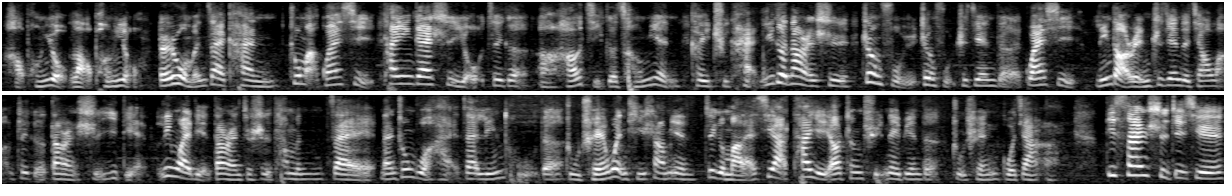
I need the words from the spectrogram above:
好朋友、老朋友，而我们在看中马关系，它应该是有这个啊好几个层面可以去看。一个当然是政府与政府之间的关系，领导人之间的交往，这个当然是一点。另外一点当然就是他们在南中国海在领土的主权问题上面，这个马来西亚它也要争取那边的主权国家啊。第三是这些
